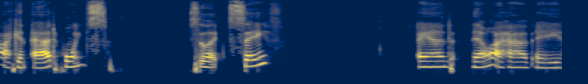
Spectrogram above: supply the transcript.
I can add points, select Save, and now I have a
